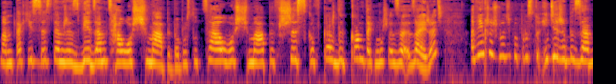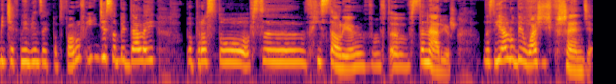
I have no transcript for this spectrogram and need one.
mam taki system, że zwiedzam całość mapy, po prostu całość mapy, wszystko, w każdy kątek muszę za- zajrzeć, a większość ludzi po prostu idzie, żeby zabić jak najwięcej potworów i idzie sobie dalej po prostu w, w historię, w, w, scenariusz. Natomiast ja lubię łazić wszędzie.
